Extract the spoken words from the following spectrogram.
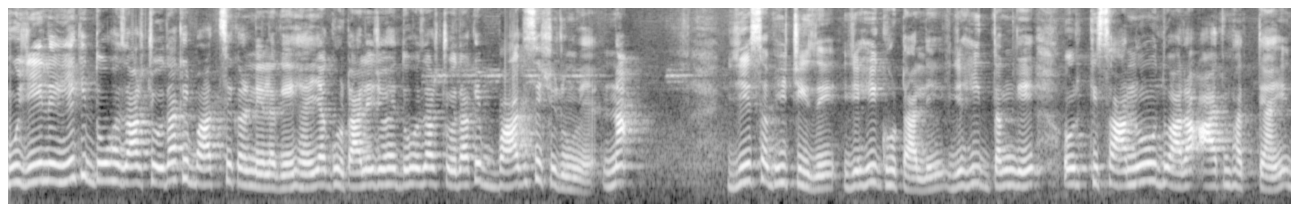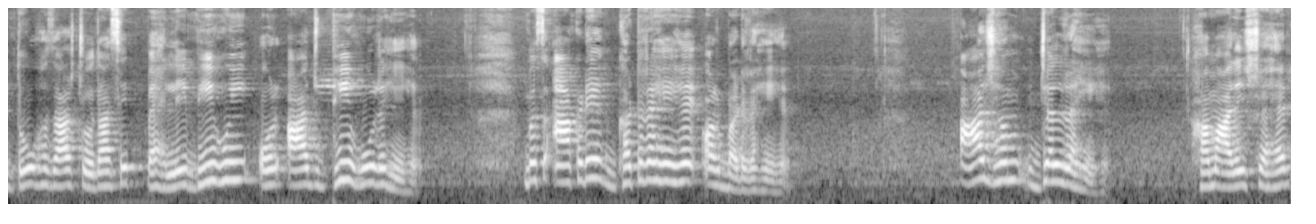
वो ये नहीं है कि 2014 के बाद से करने लगे हैं या घोटाले जो है 2014 के बाद से शुरू हुए हैं। ना ये सभी चीज़ें, यही घोटाले, यही दंगे और किसानों द्वारा आत्महत्याएँ 2014 से पहले भी हुई और आज भी हो रही हैं। बस आंकड़े घट रहे हैं और बढ़ रहे हैं। आज हम जल रहे हैं। हमारे शहर,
